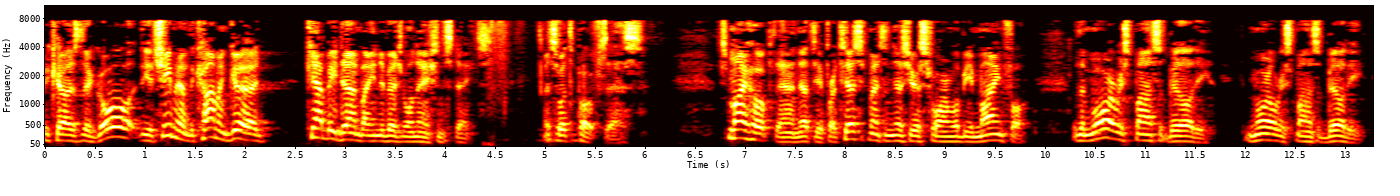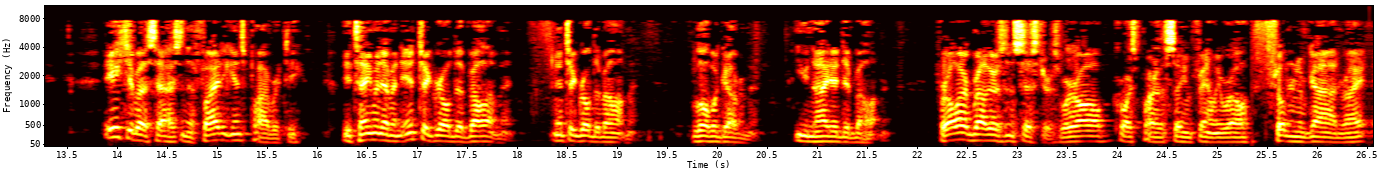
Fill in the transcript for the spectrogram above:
because the goal, the achievement of the common good can't be done by individual nation states. That's what the Pope says. It's my hope then that the participants in this year's forum will be mindful the moral responsibility, moral responsibility each of us has in the fight against poverty, the attainment of an integral development, integral development, global government, united development. For all our brothers and sisters, we're all, of course, part of the same family. We're all children of God, right?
